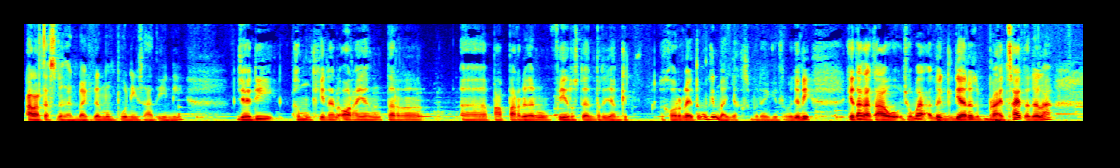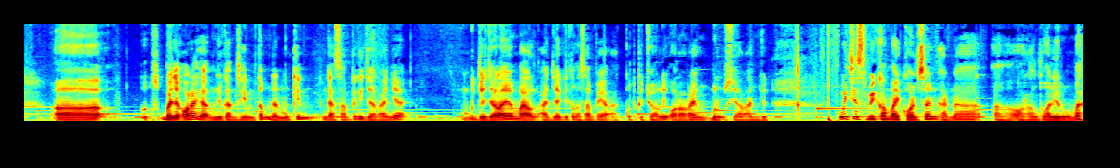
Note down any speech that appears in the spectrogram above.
alat tes dengan baik dan mumpuni saat ini. Jadi kemungkinan orang yang terpapar uh, dengan virus dan terjangkit corona itu mungkin banyak sebenarnya gitu jadi kita nggak tahu cuma other bright side adalah uh, banyak orang yang nggak menunjukkan simptom dan mungkin nggak sampai gejalanya gejalanya mild aja gitu nggak sampai yang akut kecuali orang-orang yang berusia lanjut. Which is become my concern karena uh, orang tua di rumah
